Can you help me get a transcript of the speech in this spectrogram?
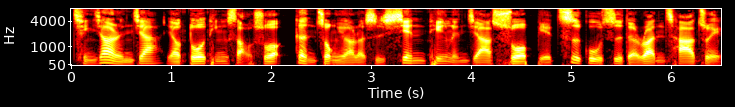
请教人家要多听少说，更重要的是先听人家说，别自顾自的乱插嘴。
